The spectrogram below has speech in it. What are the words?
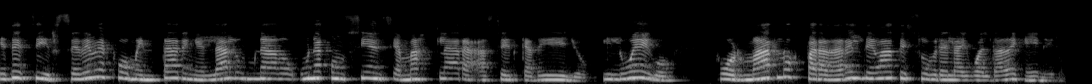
es decir, se debe fomentar en el alumnado una conciencia más clara acerca de ello y luego formarlos para dar el debate sobre la igualdad de género,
